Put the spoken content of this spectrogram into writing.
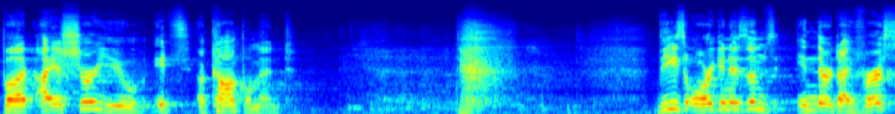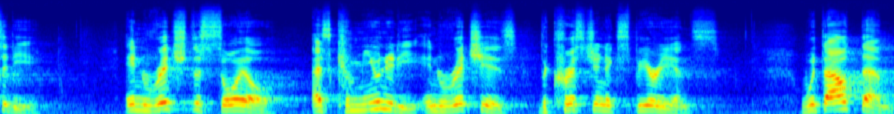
but I assure you it's a compliment. These organisms, in their diversity, enrich the soil as community enriches the Christian experience. Without them,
